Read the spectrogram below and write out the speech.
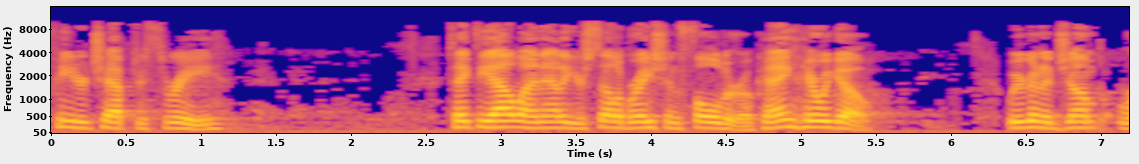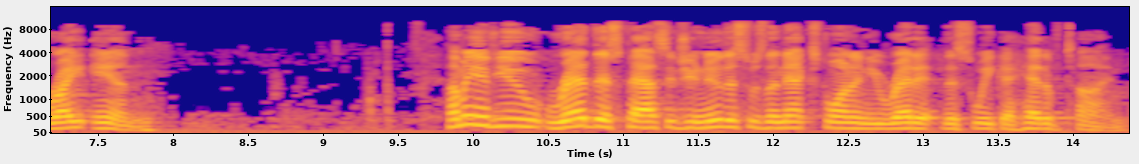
Peter chapter 3. Take the outline out of your celebration folder, okay? Here we go. We're going to jump right in. How many of you read this passage? You knew this was the next one and you read it this week ahead of time.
